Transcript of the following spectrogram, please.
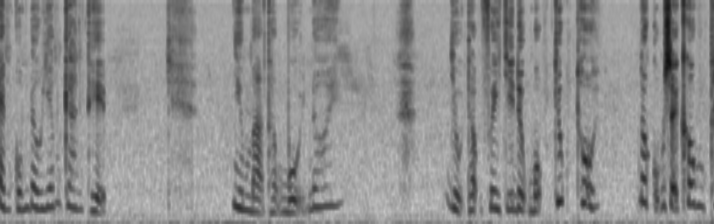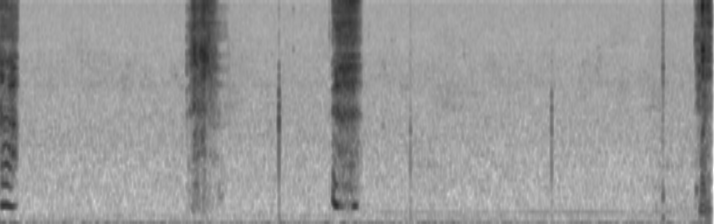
Em cũng đâu dám can thiệp. Nhưng mà thằng Bụi nói, Dù thằng Phi chỉ được một chút thôi, Nó cũng sẽ không tha Mình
